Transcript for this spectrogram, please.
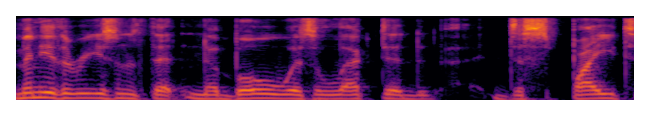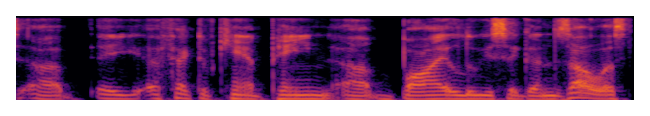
many of the reasons that Noboa was elected despite uh, a effective campaign uh, by Luisa Gonzalez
